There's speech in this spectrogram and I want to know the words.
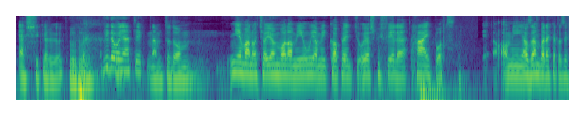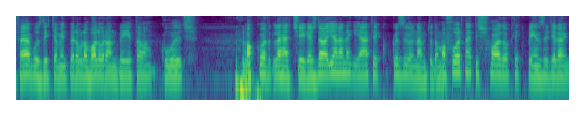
ez sikerült. Mhm. A videójáték nem tudom. Nyilván, hogyha jön valami új, ami kap egy olyasmiféle hype-ot, ami az embereket azért felbuzdítja, mint például a Valorant beta kulcs, Mhm. akkor lehetséges, de a jelenlegi játékok közül nem tudom. A Fortnite is haldoklik pénzügyileg,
